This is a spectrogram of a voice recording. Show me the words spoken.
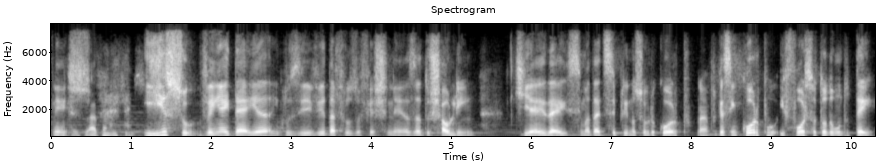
Isso. Exatamente isso. E isso vem a ideia, inclusive, da filosofia chinesa, do Shaolin, que é a ideia em cima da disciplina sobre o corpo. Né? Porque assim, corpo e força todo mundo tem.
